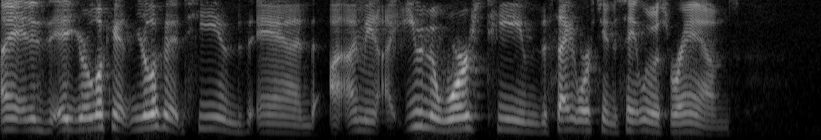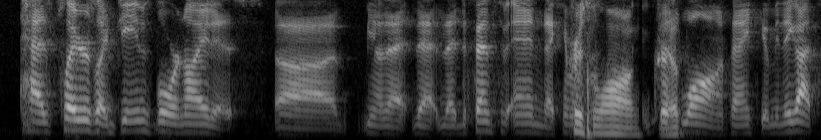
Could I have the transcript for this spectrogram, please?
I mean, it's, it, you're looking you're looking at teams, and I I mean, even the worst team, the second worst team, the St. Louis Rams, has players like James Laurinaitis, uh, you know that, that, that defensive end that came Chris Long. Chris Yep. Long, thank you. I mean, they got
